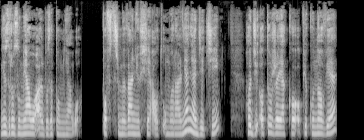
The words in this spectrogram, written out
nie zrozumiało albo zapomniało. W powstrzymywaniu się od umoralniania dzieci chodzi o to, że jako opiekunowie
